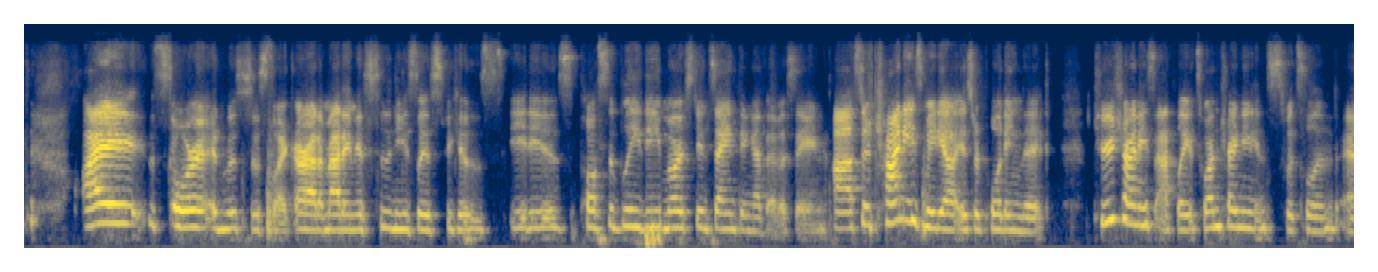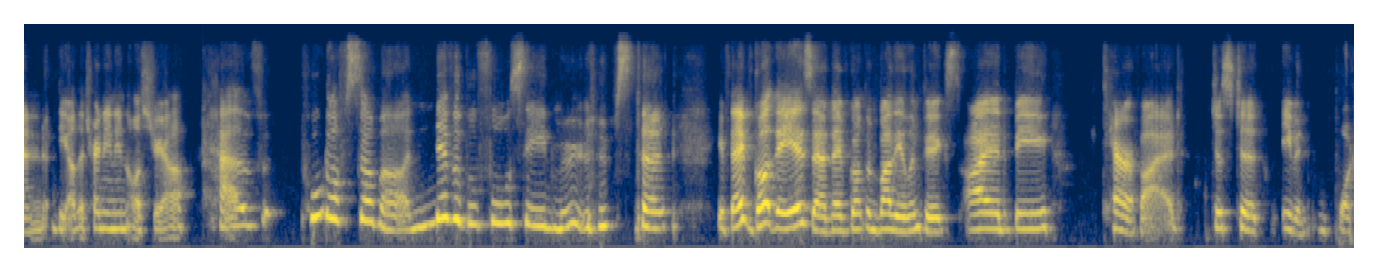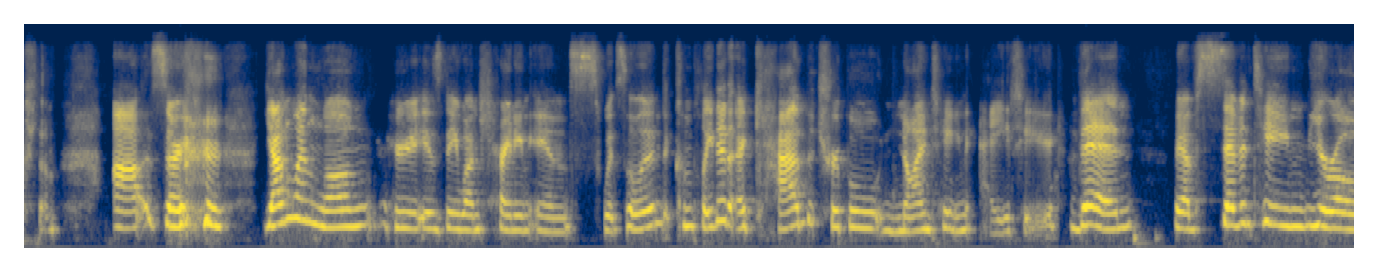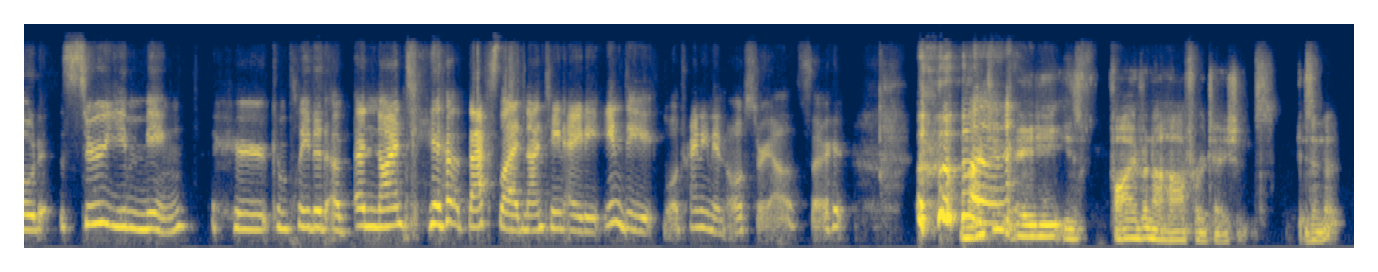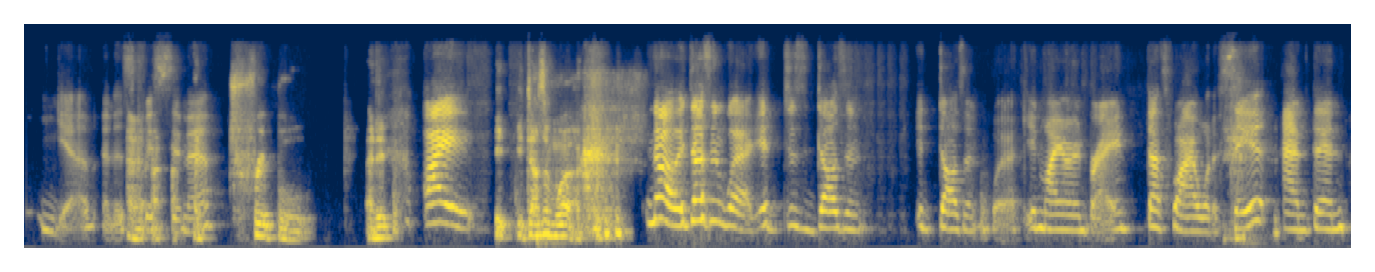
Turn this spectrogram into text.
I saw it and was just like, all right, I'm adding this to the news list because it is possibly the most insane thing I've ever seen. Uh, so, Chinese media is reporting that two Chinese athletes, one training in Switzerland and the other training in Austria, have pulled off some uh, never before seen moves that if they've got these and they've got them by the Olympics, I'd be terrified just to even watch them. Uh, so Yang Wen Long, who is the one training in Switzerland, completed a cab triple 1980. Then we have 17 year old Su Yiming, who completed a, a 90 backside 1980 indie while training in Austria. So 1980 is five and a half rotations, isn't it? Yeah, and there's and twists a, in there. triple. And it I it, it doesn't work. no, it doesn't work. It just doesn't it doesn't work in my own brain. That's why I want to see it. And then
